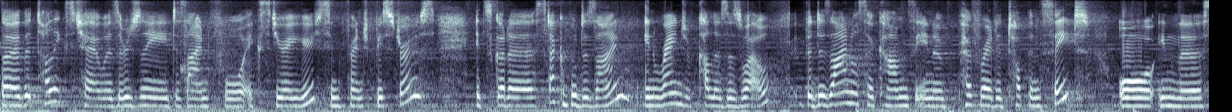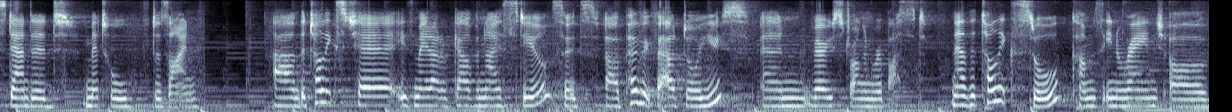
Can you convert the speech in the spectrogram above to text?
So the Tolix chair was originally designed for exterior use in French bistros. It's got a stackable design in a range of colours as well. The design also comes in a perforated top and seat or in the standard metal design. Um, the Tolix chair is made out of galvanised steel, so it's uh, perfect for outdoor use and very strong and robust. Now the Tolix stool comes in a range of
